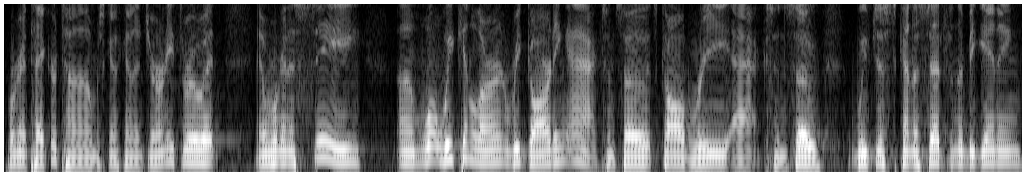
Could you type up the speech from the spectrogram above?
We're going to take our time. We're just going to kind of journey through it, and we're going to see um, what we can learn regarding Acts. And so it's called Re-Acts. And so we've just kind of said from the beginning,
